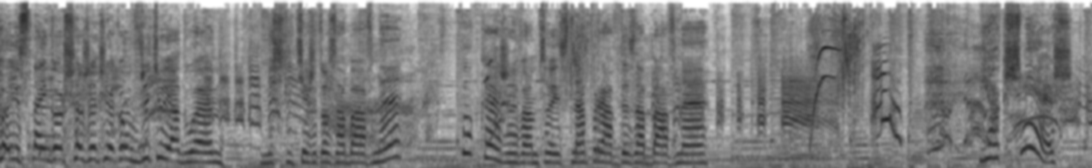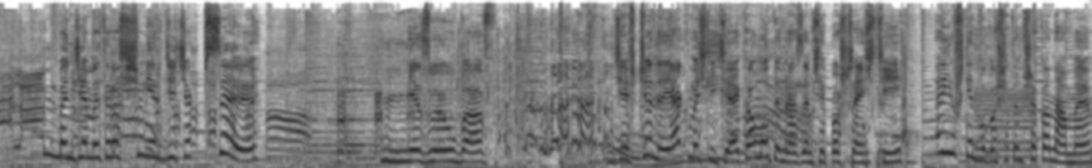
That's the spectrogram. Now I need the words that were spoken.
to jest najgorsza rzecz, jaką w życiu jadłem. Myślicie, że to zabawne? Pokażę wam, co jest naprawdę zabawne. Jak śmiesz! Będziemy teraz śmierdzić jak psy! Niezły ubaw. Dziewczyny, jak myślicie, komu tym razem się poszczęści? Już niedługo się o tym przekonamy.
